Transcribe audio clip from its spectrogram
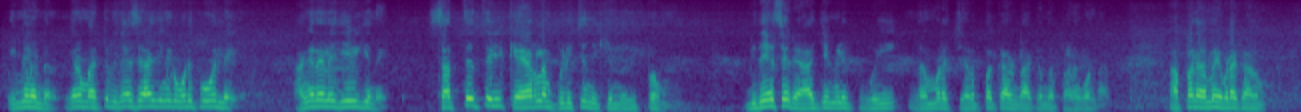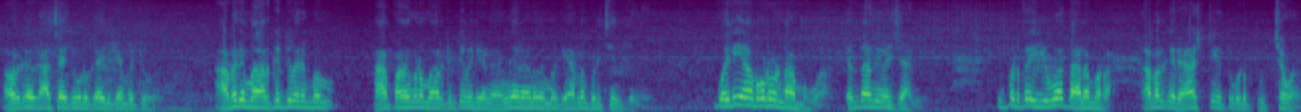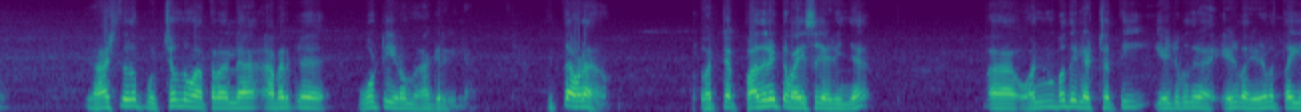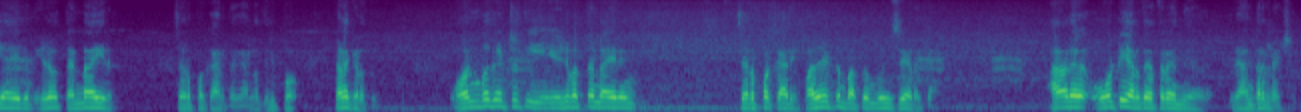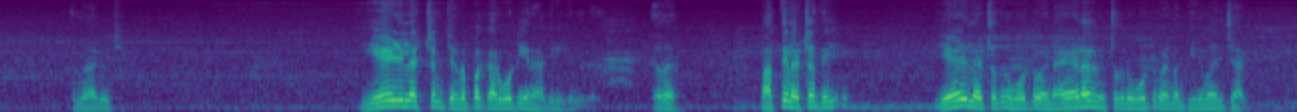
ഇംഗ്ലണ്ട് ഇങ്ങനെ മറ്റ് വിദേശ രാജ്യങ്ങൾ ഓടിപ്പോവല്ലേ? അങ്ങനെയല്ലേ ജീവിക്കുന്നത് സത്യത്തിൽ കേരളം പിടിച്ചു നിൽക്കുന്നത് ഇപ്പം വിദേശ രാജ്യങ്ങളിൽ പോയി നമ്മുടെ ചെറുപ്പക്കാരുണ്ടാക്കുന്ന പണം കൊണ്ടാണ്. അപ്പനമ്മ ഇവിടെ കാണും. അവർക്ക് കാശയച്ച് കൊടുക്കാതിരിക്കാൻ പറ്റുമോ? അവർ മാർക്കറ്റ് വരുമ്പം ആ പണം കൂടെ മാർക്കറ്റ് വരികയാണ്. അങ്ങനെയാണ് നമ്മൾ കേരളം പിടിച്ചിരിക്കുന്നത്. വലിയ അപകടം ഉണ്ടാകാൻ പോവുക. എന്താണെന്ന് ചോദിച്ചാൽ ഇപ്പോഴത്തെ യുവ തലമുറ അവർക്ക് രാഷ്ട്രീയത്തോട് പുച്ഛമാണ്. രാഷ്ട്രീയത്തോട് പുച്ഛം എന്ന് മാത്രമല്ല അവർക്ക് വോട്ട് ചെയ്യണമെന്ന് ആഗ്രഹമില്ല. ഇത്തവണ ഒറ്റ പതിനെട്ട് വയസ്സ് കഴിഞ്ഞ് ഒൻപത് ലക്ഷത്തി എഴുപതിനായിരം എഴുപത് എഴുപത്തയ്യായിരം എഴുപത്തെണ്ണായിരം ചെറുപ്പക്കാരുടെ കേരളത്തിൽ ഇപ്പോൾ കണക്കെടുത്തു. ഒൻപത് ലക്ഷത്തി എഴുപത്തെണ്ണായിരം ചെറുപ്പക്കാർ പതിനെട്ടും പത്തൊമ്പത് വയസ്സും ഇടയ്ക്കാം അവർ വോട്ട് ചേർത്ത് എത്ര എത്രയെന്ന് രണ്ടര ലക്ഷം. എന്ന് ആലോചിച്ചു. ഏഴ് ലക്ഷം ചെറുപ്പക്കാർ വോട്ട് ചെയ്യാൻ ആഗ്രഹിക്കുന്നുണ്ട്. അത് പത്ത് ലക്ഷത്തിൽ ഏഴ് ലക്ഷത്തിന് വോട്ട് വേണ്ട ഏഴര ലക്ഷത്തിന് വോട്ട് വേണ്ടെന്ന് തീരുമാനിച്ചാൽ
